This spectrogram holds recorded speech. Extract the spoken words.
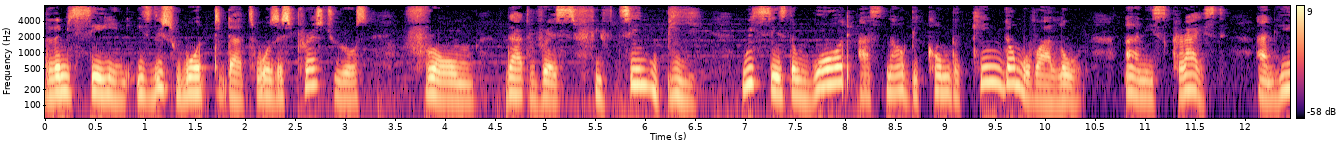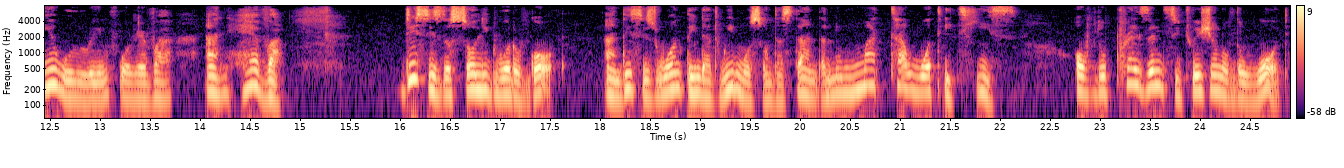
them saying is this word that was expressed to us from that verse 15b which says the world has now become the kingdom of our Lord and is Christ, and he will reign forever and ever. This is the solid word of God, and this is one thing that we must understand that no matter what it is of the present situation of the world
